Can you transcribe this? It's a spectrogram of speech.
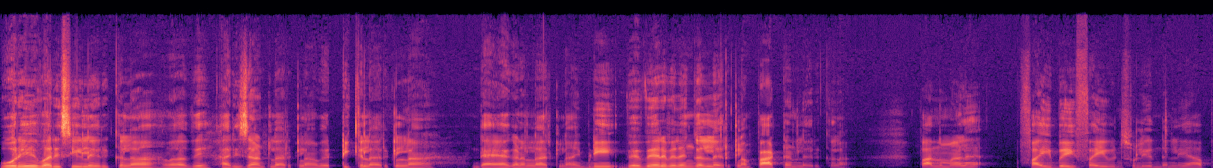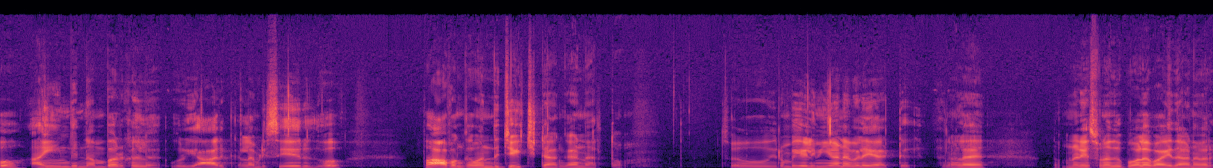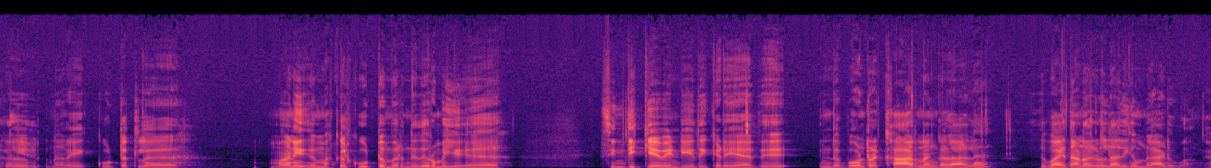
ஒரே வரிசையில் இருக்கலாம். அதாவது ஹாரிசான்டலா இருக்கலாம், வெர்டிக்கலாக இருக்கலாம், டயாகனலாக இருக்கலாம். இப்படி வெவ்வேறு விதங்களில் இருக்கலாம். பேட்டர்னில் இருக்கலாம். இப்போ அந்த மேலே ஃபைவ் பை ஃபைவ்னு சொல்லியிருந்தேன் இல்லையா? அப்போது ஐந்து நம்பர்கள் ஒரு யாருக்கெல்லாம் இப்படி சேருதோ, இப்போ அவங்க வந்து ஜெயிச்சுட்டாங்கன்னு அர்த்தம். ஸோ ரொம்ப எளிமையான விளையாட்டு. அதனால் முன்னாடியே சொன்னது போல் வயதானவர்கள், நிறைய கூட்டத்தில் மனி மக்கள் கூட்டம் இருந்தது. ரொம்ப சிந்திக்க வேண்டியது கிடையாது. இந்த போன்ற காரணங்களால் வயதானவர்கள் தான் அதிகம் விளையாடுவாங்க.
